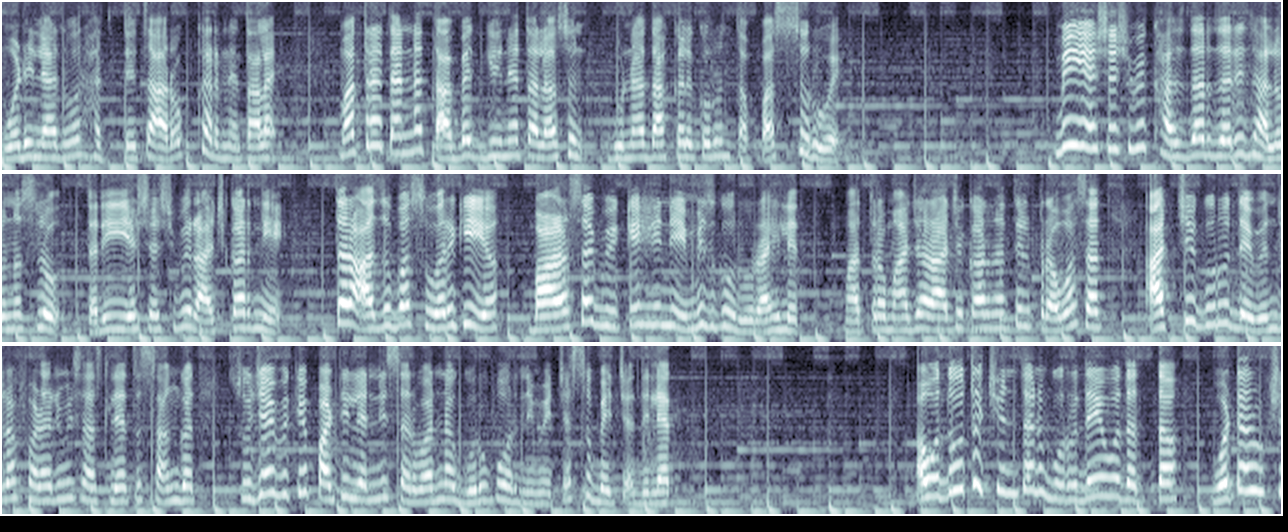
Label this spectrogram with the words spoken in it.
वडिलांवर हत्येचा आरोप करण्यात आलाय. मात्र त्यांना ताब्यात घेण्यात आला असून गुन्हा दाखल करून तपास सुरू आहे. मी यशस्वी खासदार जरी झालो नसलो तरी यशस्वी राजकारणी आहे. तर आजोबा स्वर्गीय बाळासाहेब विखे हे नेहमीच गुरु राहिलेत. मात्र माझ्या राजकारणातील प्रवासात आजचे गुरु देवेंद्र फडणवीस असल्याचं सांगत सुजय विखे पाटील यांनी सर्वांना गुरुपौर्णिमेच्या शुभेच्छा दिल्यात. अवधूत चिंतन गुरुदेव दत्त वटवृक्ष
